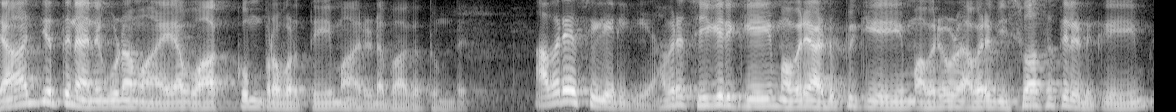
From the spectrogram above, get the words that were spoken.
രാജ്യത്തിന് അനുഗുണമായ വാക്കും പ്രവൃത്തിയും ആരുടെ ഭാഗത്തുണ്ട്? അവരെ സ്വീകരിക്കുക. അവരെ സ്വീകരിക്കുകയും അവരെ അടുപ്പിക്കുകയും അവരോട് അവരെ വിശ്വാസത്തിലെടുക്കുകയും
